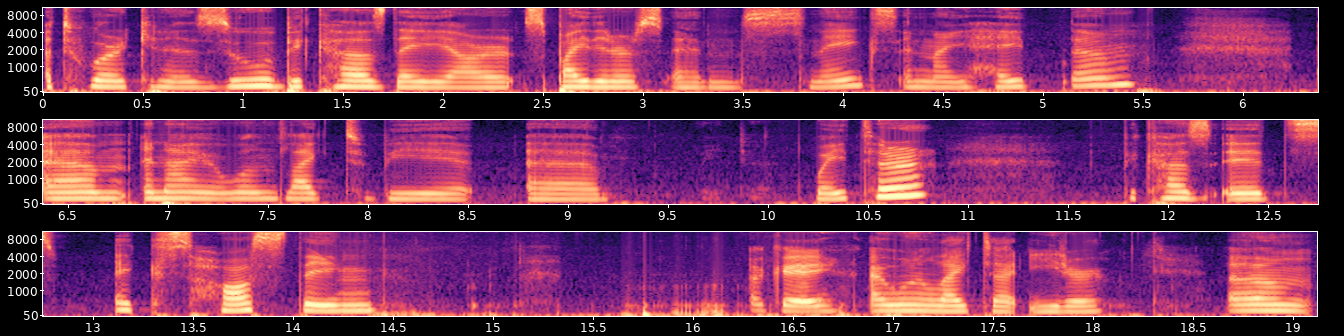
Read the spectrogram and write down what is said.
at work in a zoo because they are spiders and snakes, and I hate them. Um, and I wouldn't like to be a waiter because it's exhausting. Okay, I wouldn't like that either. Um,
